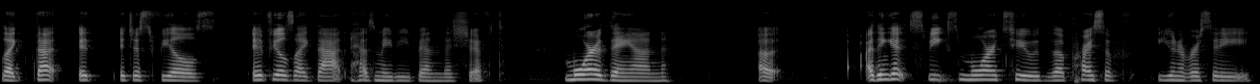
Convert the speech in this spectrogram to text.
like that it it just feels it feels like that has maybe been the shift more than uh, i think it speaks more to the price of university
